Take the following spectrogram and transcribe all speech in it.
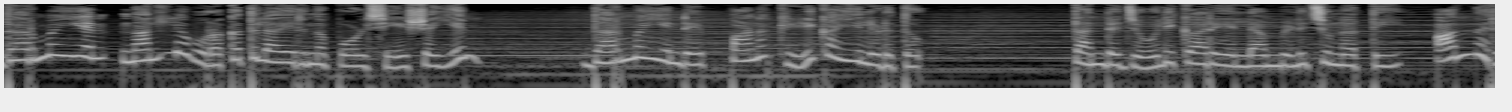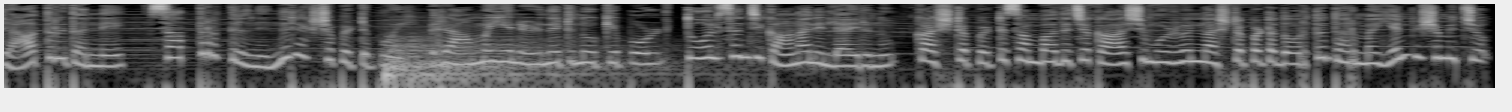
ധർമ്മയ്യൻ നല്ല ഉറക്കത്തിലായിരുന്നപ്പോൾ ശേഷയ്യൻ ധർമ്മയ്യന്റെ പണക്കിഴി കയ്യിലെടുത്തു. തന്റെ ജോലിക്കാരെയെല്ലാം വിളിച്ചുണർത്തി അന്ന് രാത്രി തന്നെ സത്രത്തിൽ നിന്ന് രക്ഷപ്പെട്ടു പോയി. രാമയ്യൻ എഴുന്നേറ്റ് നോക്കിയപ്പോൾ തോൽസഞ്ചി കാണാനില്ലായിരുന്നു. കഷ്ടപ്പെട്ട് സമ്പാദിച്ച കാശ് മുഴുവൻ നഷ്ടപ്പെട്ടതോർത്ത് ധർമ്മയ്യൻ വിഷമിച്ചു.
